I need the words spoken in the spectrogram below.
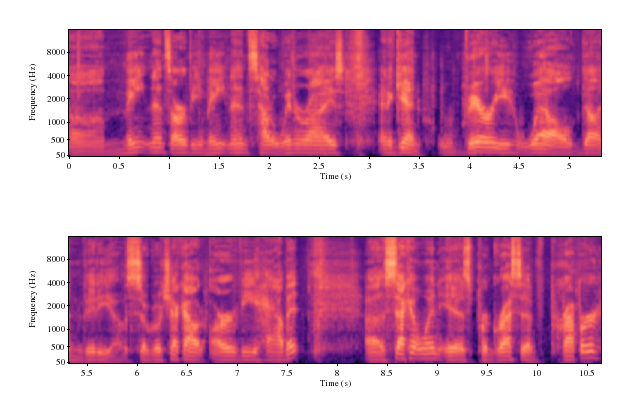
um, maintenance, RV maintenance, how to winterize, and again, very well done videos. So go check out RV Habit. Uh, second one is Progressive Prepper,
